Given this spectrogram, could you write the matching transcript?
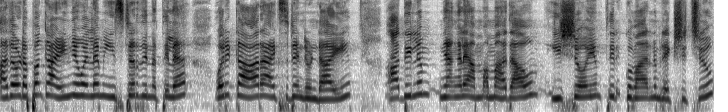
അതോടൊപ്പം കഴിഞ്ഞ കൊല്ലം ഈസ്റ്റർ ദിനത്തിൽ ഒരു കാർ ആക്സിഡന്റ് ഉണ്ടായി. അതിലും ഞങ്ങളെ അമ്മ മാതാവും ഈശോയും തിരുക്കുമാരനും രക്ഷിച്ചു.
